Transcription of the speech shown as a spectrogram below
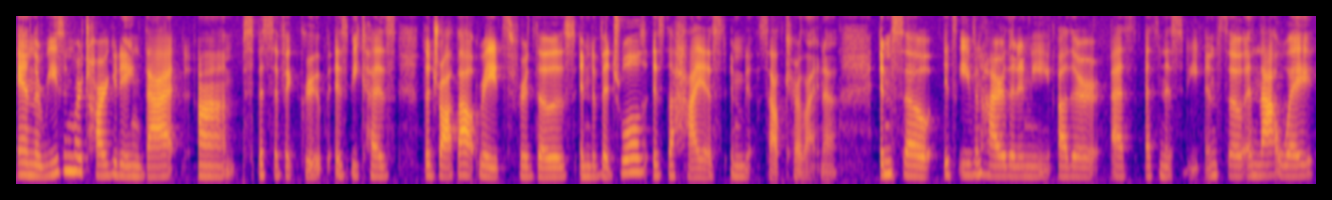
And the reason we're targeting that um, specific group is because the dropout rates for those individuals is the highest in South Carolina. And so it's even higher than any other eth- ethnicity. And so, in that way,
